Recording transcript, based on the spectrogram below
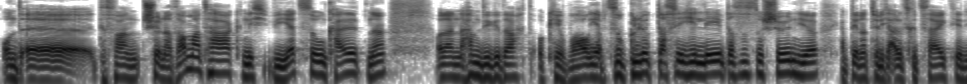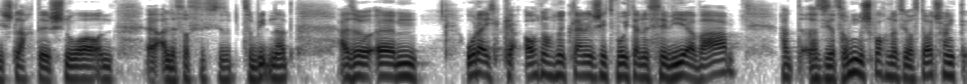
Und äh, das war ein schöner Sommertag, nicht wie jetzt so kalt. Ne? Und dann haben die gedacht, okay, wow, ihr habt so Glück, dass ihr hier lebt, das ist so schön hier. Ich habe denen natürlich alles gezeigt, hier die Schlachte, Schnur und äh, alles, was es hier zu bieten hat. Also ähm, oder ich auch noch eine kleine Geschichte, wo ich dann in Sevilla war, hat, hat sich das rumgesprochen, dass ich aus Deutschland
